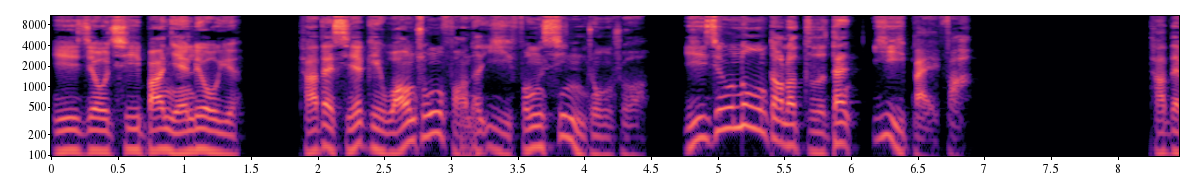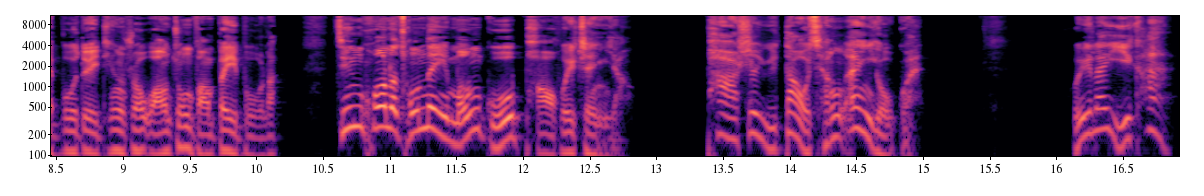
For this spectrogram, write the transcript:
一九七八年六月。他在写给王宗访的一封信中说：“已经弄到了子弹一百发。”他在部队听说王宗访被捕了，惊慌的从内蒙古跑回沈阳，怕是与盗枪案有关。回来一看，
